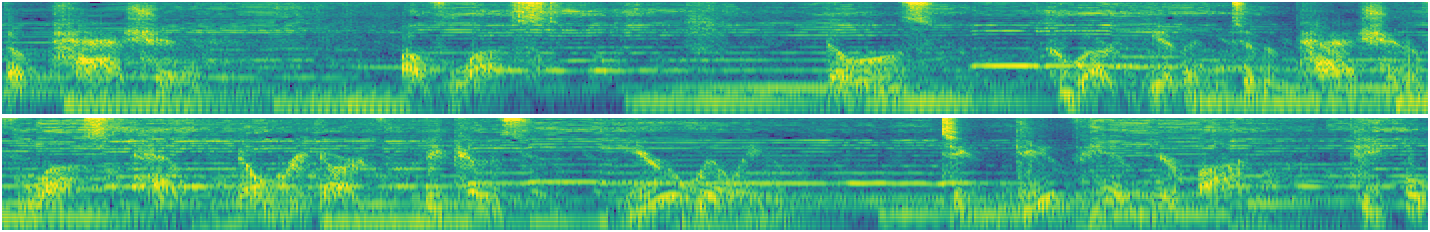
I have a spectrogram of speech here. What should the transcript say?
The passion of lust. Those who are given to the passion of lust have no regard because you're willing to give him your body. People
